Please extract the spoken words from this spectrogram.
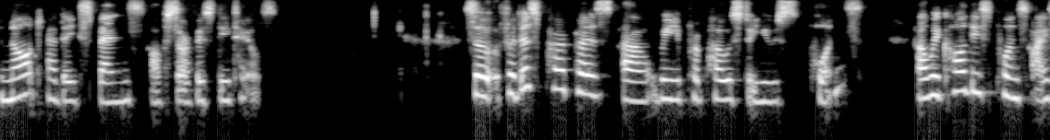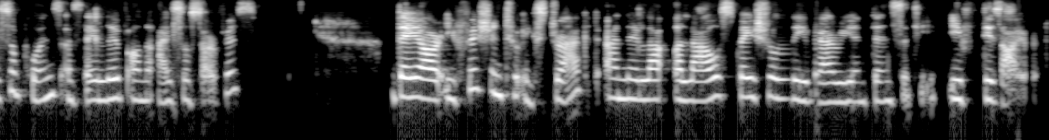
not at the expense of surface details. So for this purpose, uh, we propose to use points. And we call these points ISO points as they live on the ISO surface. They are efficient to extract and they allow spatially variant density if desired.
